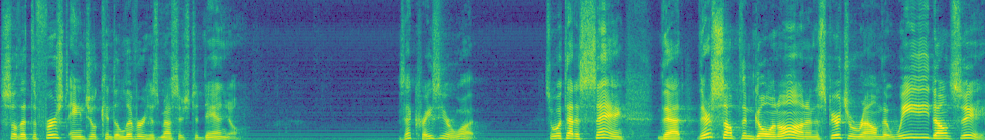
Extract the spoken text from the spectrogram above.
so that the first angel can deliver his message to Daniel. Is that crazy or what? So, what that is saying, that there's something going on in the spiritual realm that we don't see.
